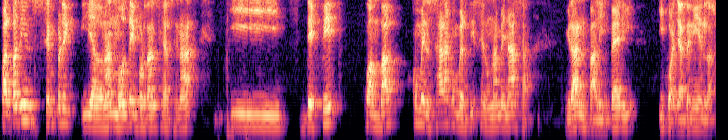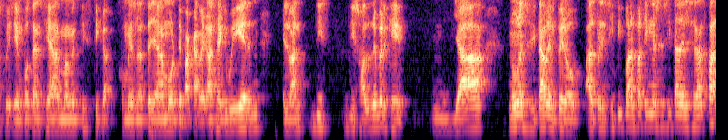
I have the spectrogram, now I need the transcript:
Palpatine sempre li ha donat molta importància al Senat i, de fet, quan va començar a convertir-se en una amenaça gran per l'imperi i quan ja tenien la suficient potència armamentística, com és l'Estella de la Morte, per carregar-se a qui volgueren, el van dis dissoldre perquè ja no ho necessitaven, però al principi Palpatine necessita del Senat per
